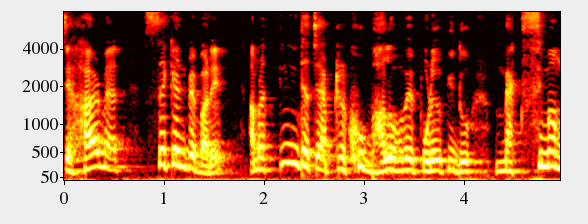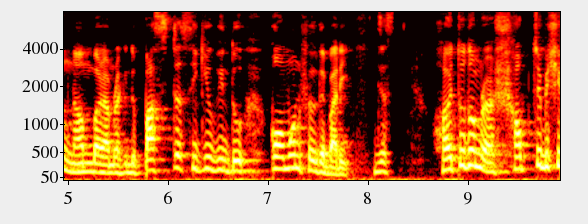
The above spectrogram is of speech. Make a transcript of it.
যে হায়ার ম্যাথ সেকেন্ড পেপারে আমরা তিনটা চ্যাপ্টার খুব ভালোভাবে পড়েও কিন্তু ম্যাক্সিমাম নাম্বার আমরা কিন্তু পাঁচটা সিকিউ কিন্তু কমন ফেলতে পারি। জাস্ট হয়তো তোমরা সবচেয়ে বেশি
